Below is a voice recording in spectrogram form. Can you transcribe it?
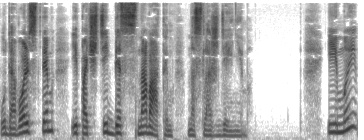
удовольствием и почти бесноватым наслаждением. И мы,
